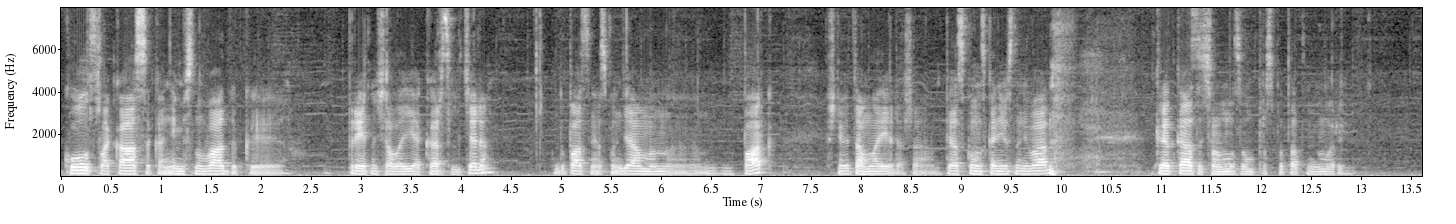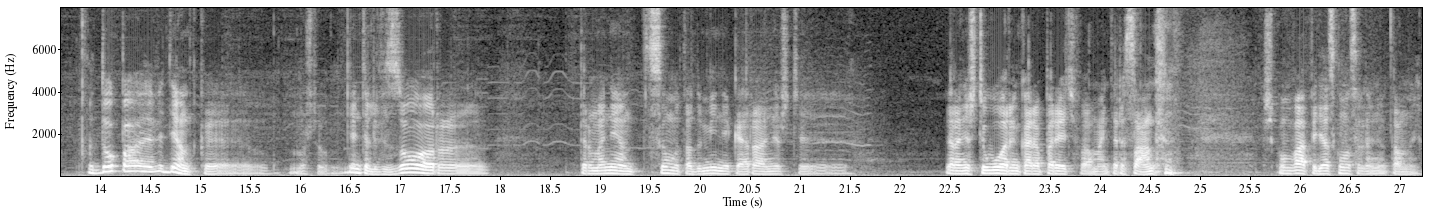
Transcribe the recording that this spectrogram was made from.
colț la casă ca nimeni să nu vadă că prietenul cel ia cărțile cele. După asta ne ascundeam în, în parc și ne uitam la ele așa, pe ascuns ca nimeni să nu ne vadă. Cred că asta cel mai mult s-a prospătat în memorie. După, evident că, nu știu, din televizor, permanent, sâmbătă, duminică era niște, era niște ori în care apărea ceva mai interesant. și cumva pe deascunsele ne uitam noi.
